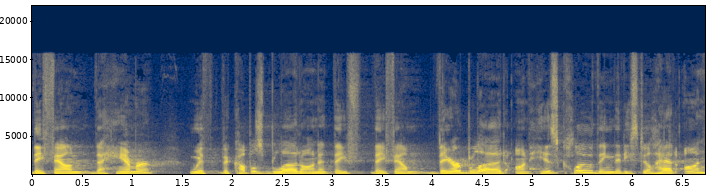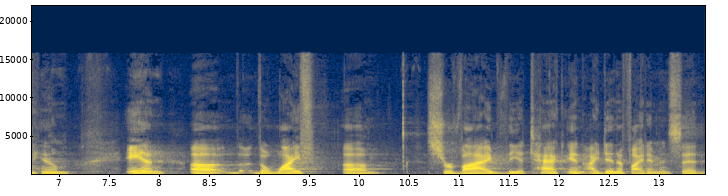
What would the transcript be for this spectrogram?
They found the hammer with the couple's blood on it. They, they found their blood on his clothing that he still had on him. And uh, the, the, wife um, survived the attack and identified him and said,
